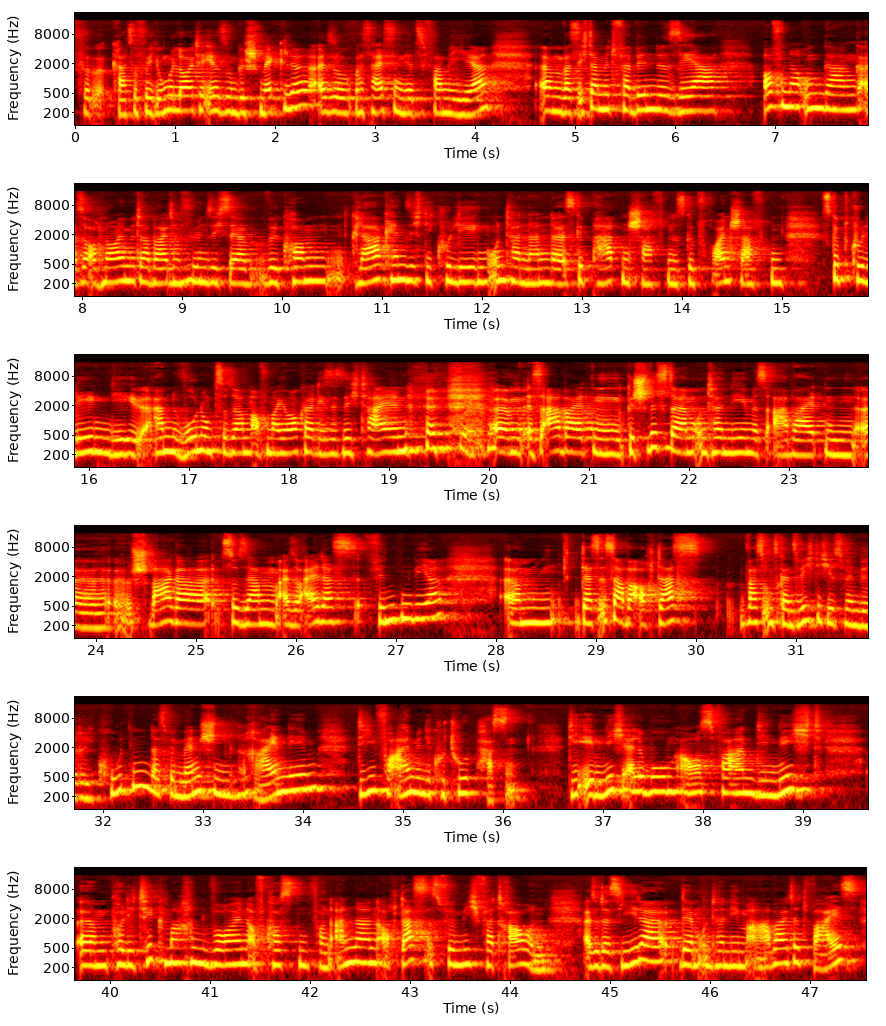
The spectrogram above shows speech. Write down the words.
gerade so für junge Leute eher so ein Geschmäckle. Also was heißt denn jetzt familiär? Ähm, was ich damit verbinde, sehr offener Umgang, also auch neue Mitarbeiter mhm. fühlen sich sehr willkommen. Klar kennen sich die Kollegen untereinander. Es gibt Patenschaften, es gibt Freundschaften. Es gibt Kollegen, die haben eine Wohnung zusammen auf Mallorca, die sie sich teilen. Cool. Ähm, es arbeiten Geschwister im Unternehmen, es arbeiten äh, Schwager zusammen. Also all das finden wir. Ähm, das ist aber auch das, was uns ganz wichtig ist, wenn wir rekruten, dass wir Menschen mhm. reinnehmen, die vor allem in die Kultur passen die eben nicht Ellenbogen ausfahren, die nicht ähm, Politik machen wollen auf Kosten von anderen. Auch das ist für mich Vertrauen. Also, dass jeder, der im Unternehmen arbeitet, weiß,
